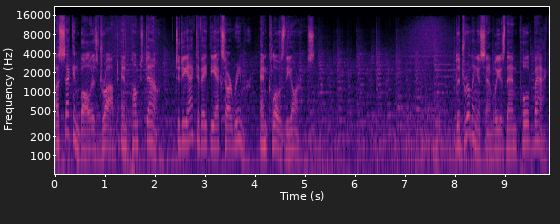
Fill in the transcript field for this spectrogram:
A second ball is dropped and pumped down to deactivate the XR reamer and close the arms. The drilling assembly is then pulled back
